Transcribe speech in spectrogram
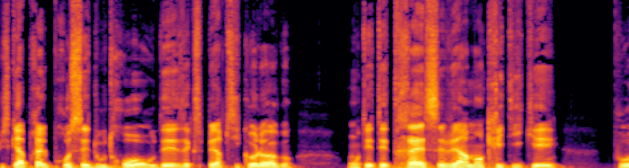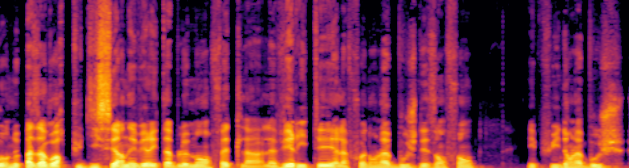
puisqu'après le procès d'Outreau, où des experts psychologues ont été très sévèrement critiqués pour ne pas avoir pu discerner véritablement en fait la, vérité à la fois dans la bouche des enfants et puis dans la bouche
